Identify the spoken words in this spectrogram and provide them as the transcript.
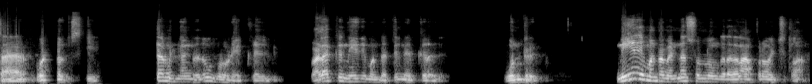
சார் ஒரு திட்டம் என்னங்கிறது உங்களுடைய கேள்வி. வழக்கு நீதிமன்றத்தில் நிற்கிறது. ஒன்று நீதிமன்றம் என்ன சொல்லுங்கிறதெல்லாம் அப்புறம் வச்சுக்கலாம்.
